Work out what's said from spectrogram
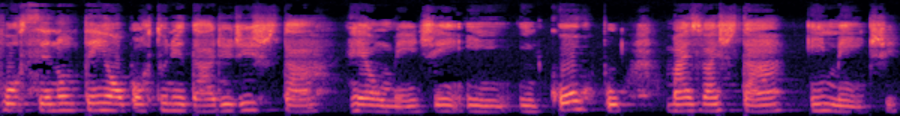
você não tem a oportunidade de estar realmente em, em corpo, mas vai estar em mente.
